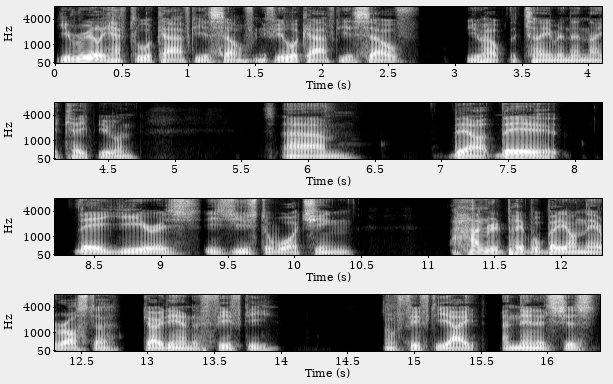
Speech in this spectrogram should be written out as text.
you really have to look after yourself. And if you look after yourself, you help the team, and then they keep you. And um, their their their year is is used to watching hundred people be on their roster go down to fifty or fifty eight, and then it's just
